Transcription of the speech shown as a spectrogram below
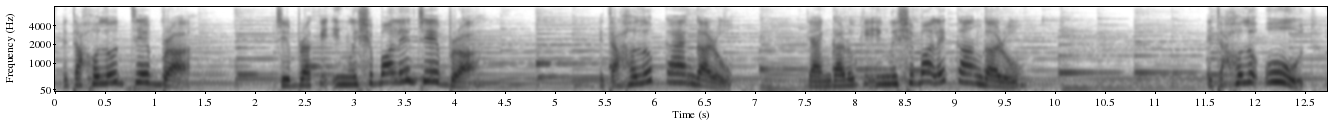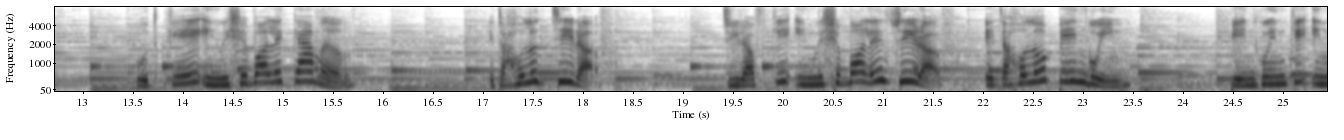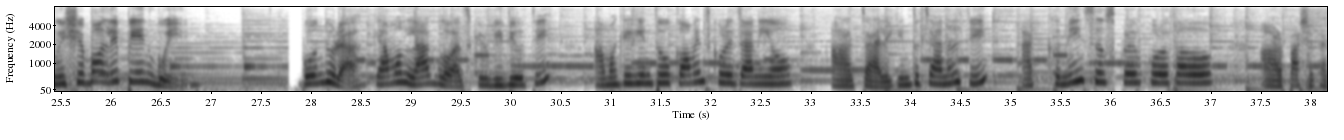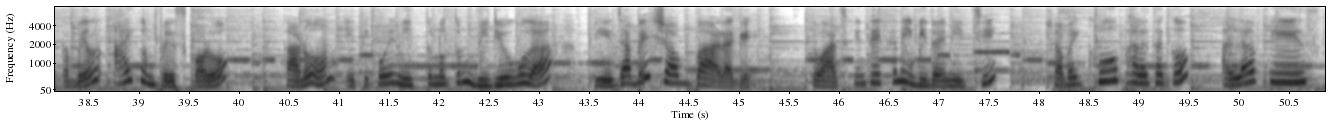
এটা হলো জেব্রা। জেব্রাকে ইংলিশে বলে জেব্রা। এটা হলো ক্যাঙ্গারু। ক্যাঙ্গারুকে ইংলিশে বলে কাঙ্গারু। এটা হলো উট। উটকে ইংলিশে বলে ক্যামেল। এটা হলো জিরাফ। জিরাফকে ইংলিশে বলে জিরাফ। এটা হলো পেঙ্গুইন। পেঙ্গুইনকে ইংলিশে বলে পেঙ্গুইন বন্ধুরা, কেমন লাগল আজকের ভিডিওটি? আমাকে কিন্তু কমেন্টস করে জানিও। আর চাইলে কিন্তু চ্যানেলটি এক্ষুনি সাবস্ক্রাইব করে ফেলো। আর পাশে থাকা বেল আইকন প্রেস করো। কারণ এতে করে নিত্য নতুন ভিডিওগুলা পেয়ে যাবে সবার আগে। তো আজ কিন্তু এখানেই বিদায় নিচ্ছি। সবাই খুব ভালো থাকো। আল্লাহ হাফিজ।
